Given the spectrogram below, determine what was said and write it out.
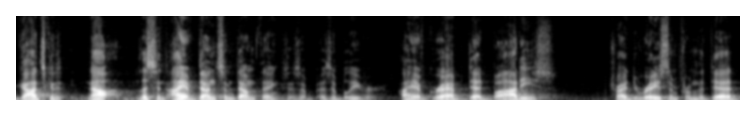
God's going to. Now, listen, I have done some dumb things as a, as a believer. I have grabbed dead bodies, tried to raise them from the dead.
